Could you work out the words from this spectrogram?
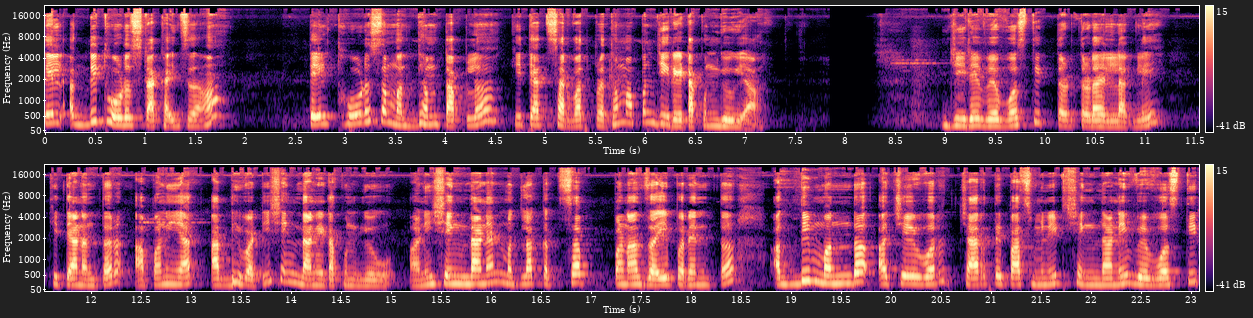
तेल अगदी थोडंच टाकायचं हं? तेल थोडंसं मध्यम तापलं की त्यात सर्वात प्रथम आपण जिरे टाकून घेऊया. जिरे व्यवस्थित तडतडायला लागले की त्यानंतर आपण यात अर्धी वाटी शेंगदाणे टाकून घेऊ आणि शेंगदाण्यांमधला कच्चापणा जाईपर्यंत अगदी मंद आचेवर चार ते पाच मिनिट शेंगदाणे व्यवस्थित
